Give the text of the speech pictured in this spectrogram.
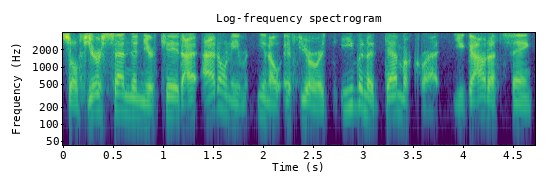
So if you're sending your kid, I, I don't even, you know, if you're a, even a Democrat, you got to think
